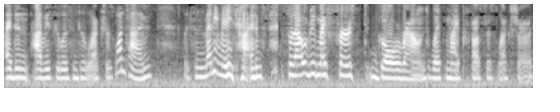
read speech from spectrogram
I didn't obviously listen to the lectures one time, listened many, many times. So that would be my first go around with my professor's lecture.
